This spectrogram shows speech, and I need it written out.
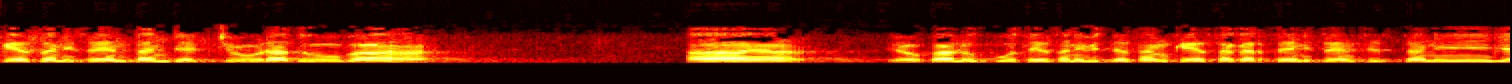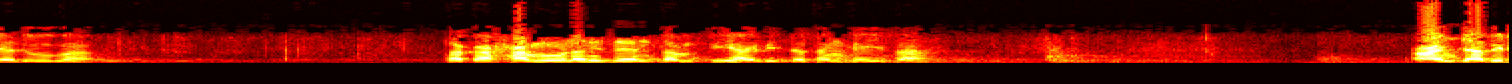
كيسن سينتن جتشورا دوبا آية يوكا لبو تيسن إبدة كيسا قرتين سينسستني جدوبا. تكحمون نسينتن فيها إبدة كيسا. عن جابر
